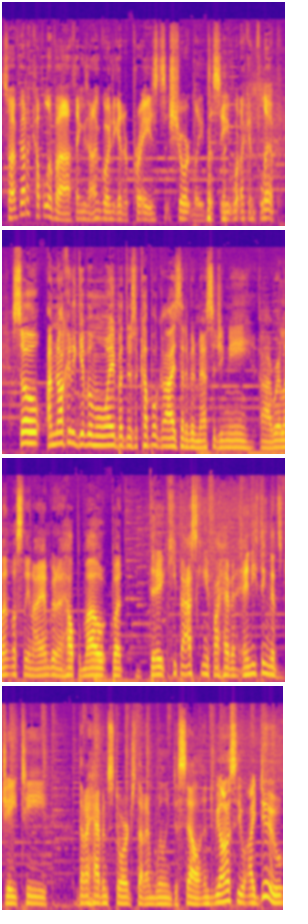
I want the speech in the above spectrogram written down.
So I've got a couple of uh, things I'm going to get appraised shortly to see what I can flip. So I'm not going to give them away, but there's a couple guys that have been messaging me uh, relentlessly, and I am going to help them out. But they keep asking if I have anything that's JT that I have in storage that I'm willing to sell. And to be honest with you, I do,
